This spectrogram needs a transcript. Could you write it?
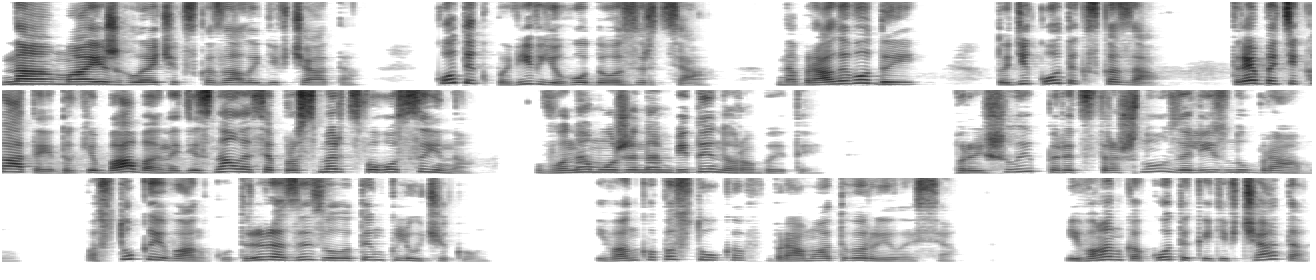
На, маєш глечик, сказали дівчата. Котик повів його до озерця. Набрали води. Тоді котик сказав Треба тікати, доки баба не дізналася про смерть свого сина. Вона може нам біди наробити. Прийшли перед страшну залізну браму. Постукай Іванку три рази золотим ключиком. Іванко постукав, брама отворилася. Іванка, котик і дівчата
